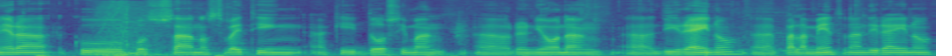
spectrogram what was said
Nera ku bososa nós vai ter aqui dois timang uh, reunião uh, de Reino, uh, parlamento nan de Reino,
